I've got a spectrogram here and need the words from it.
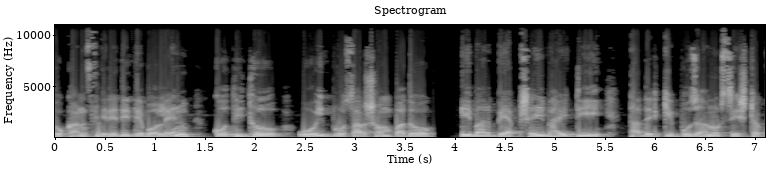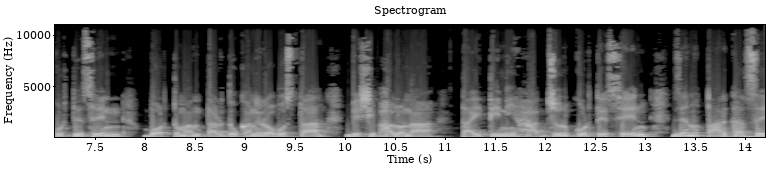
দোকান ছেড়ে দিতে বলেন কথিত ওই প্রচার সম্পাদক। এবার ব্যবসায়ী ভাইটি তাদেরকে বোঝানোর চেষ্টা করতেছেন, বর্তমান তার দোকানের অবস্থা বেশি ভালো না, তাই তিনি হাতজোর করতেছেন যেন তার কাছে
